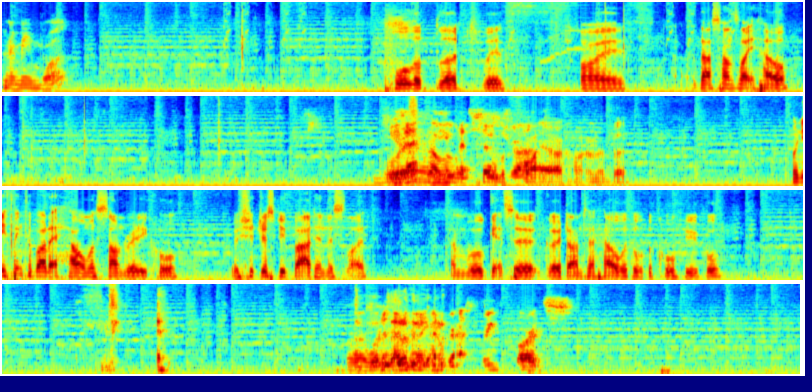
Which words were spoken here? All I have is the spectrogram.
I mean, what? Pool of blood with five. That sounds like hell. Or is hell you went so pool of fire? I can't remember. When you think about it, hell must sound really cool. We should just be bad in this life, and we'll get to go down to hell with all the cool people. Uh, what is I I don't don't think- I don't- grass green farts?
